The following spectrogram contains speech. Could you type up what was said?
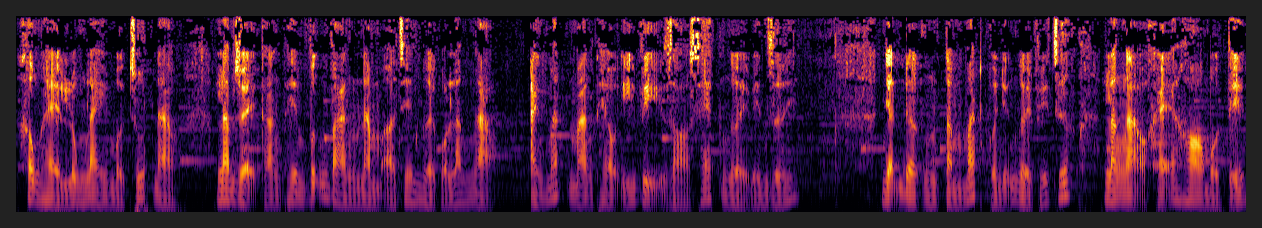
không hề lung lay một chút nào. Lam Duệ càng thêm vững vàng nằm ở trên người của Lăng Ngạo ánh mắt mang theo ý vị dò xét người bên dưới. Nhận được tầm mắt của những người phía trước, lăng ngạo khẽ ho một tiếng.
